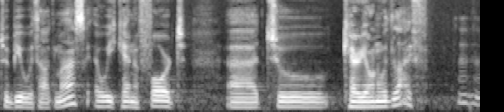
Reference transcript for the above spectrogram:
to be without mask. And we can afford uh, to carry on with life. Mm-hmm.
